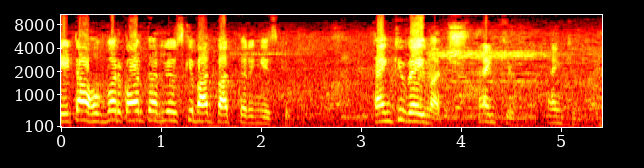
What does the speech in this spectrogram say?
डेटा होमवर्क और कर ले उसके बाद बात करेंगे इस पे thank you very much thank you thank you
